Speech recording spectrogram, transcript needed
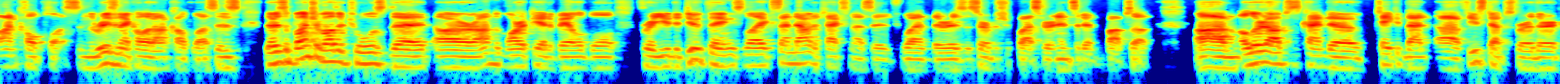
On Call Plus. And the reason I call it On Call Plus is there's a bunch of other tools that are on the market available for you to do things like send out a text message when there is a service request or an incident pops up. Um, Alert Ops has kind of taken that a uh, few steps further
